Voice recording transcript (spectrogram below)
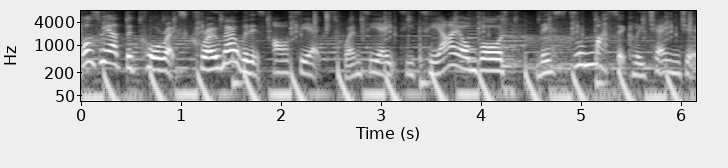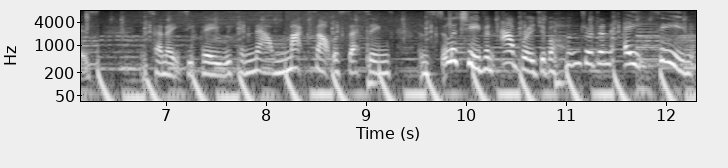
Once we add the Core X Chroma with its RTX 2080 Ti on board, this dramatically changes. In 1080p, we can now max out the settings and still achieve an average of 118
